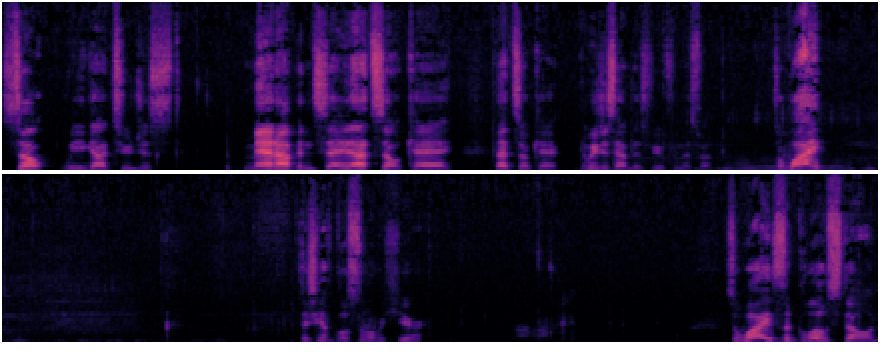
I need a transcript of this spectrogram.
So we got to just man up and say that's okay. That's okay. We just have this view from this one. So why? Does he have glowstone over here? So why is the glowstone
